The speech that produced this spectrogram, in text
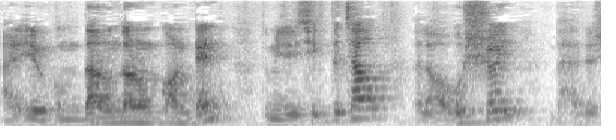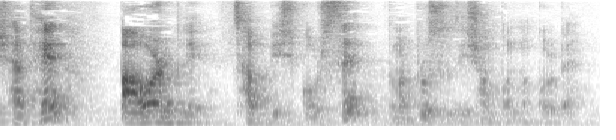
আর এরকম দারুণ দারুণ কন্টেন্ট তুমি যদি শিখতে চাও, তাহলে অবশ্যই ভাইদের সাথে পাওয়ার প্লে ছাব্বিশ কোর্সে তোমার প্রস্তুতি সম্পন্ন করবে।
